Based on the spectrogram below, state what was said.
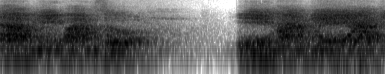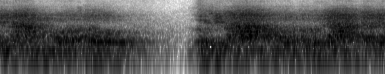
เจ้ามีความสุข อีทางเมยาตินังโหตุสุขิตาโหตุยาตโย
